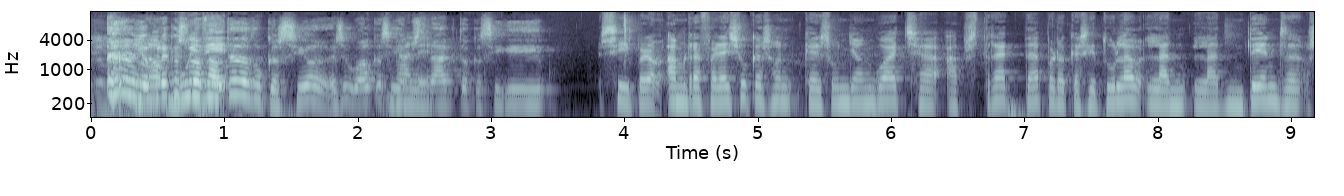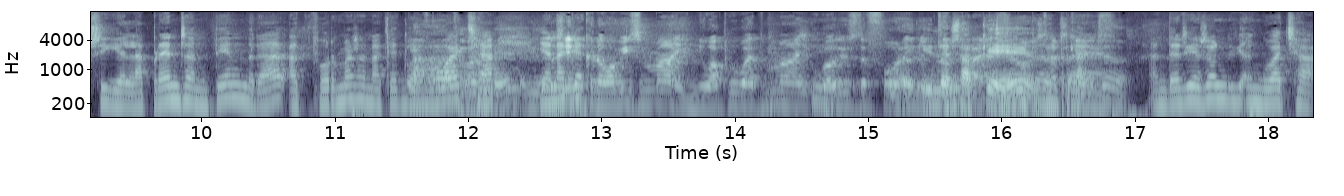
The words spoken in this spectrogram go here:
també. Jo No, crec que és una dir- falta d'educació, és igual que sigui Vale. abstracte o que sigui... Sí, però em refereixo que, són, que és un llenguatge abstracte, però que si tu la- la- l'entens, o sigui, l'aprens a entendre, et formes en aquest Clar, llenguatge. evidentment, I en aquest... que no ho ha vist mai, ni ho ha provat mai, ho veu des de fora I i no no, entén sap res, què no és, exacte. res. Entens? I és un llenguatge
